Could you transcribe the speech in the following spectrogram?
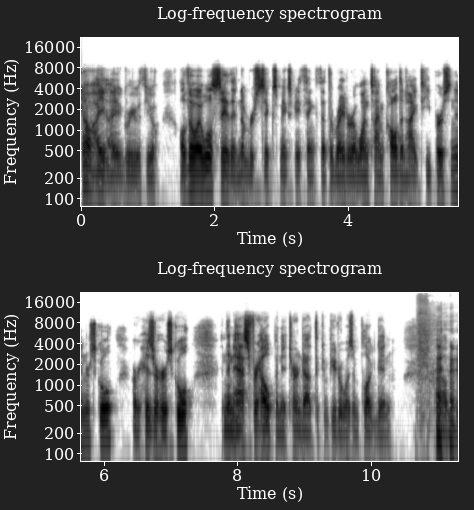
Oh, I, I agree with you. Although I will say that number six makes me think that the writer at one time called an IT person in her school or his or her school and then asked for help, and it turned out the computer wasn't plugged in. Um,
